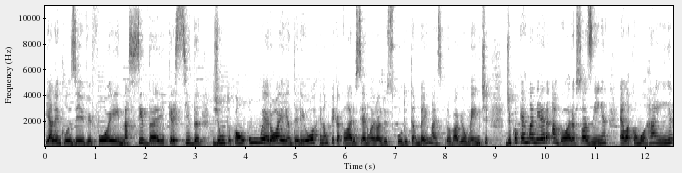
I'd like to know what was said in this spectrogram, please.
e ela inclusive foi nascida e crescida junto com um herói anterior, que não fica claro se era um herói do escudo também, mas provavelmente. De qualquer maneira, agora sozinha, ela como rainha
